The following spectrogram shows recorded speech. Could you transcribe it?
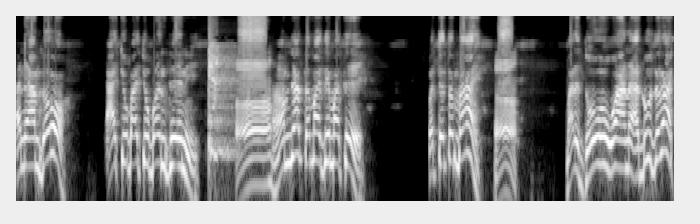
અને આમ જો આચું બાચું બંધ છે એની. સમજા સમાધિ માં છે. બચ્ચો ભાઈ. મારે ધોવું આને અડું જરાક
